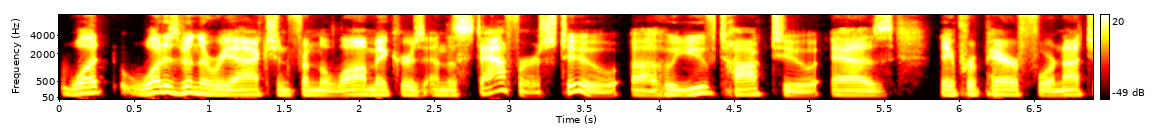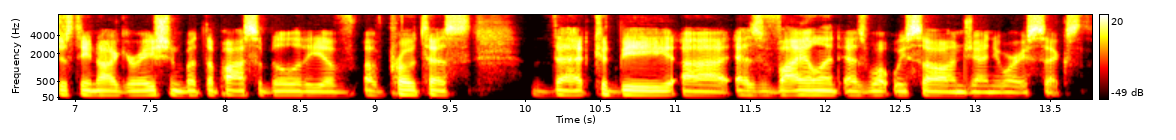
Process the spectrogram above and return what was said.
what what has been the reaction from the lawmakers and the staffers too uh, who you've talked to as they prepare for not just the inauguration but the possibility of of protests that could be uh, as violent as what we saw on january 6th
